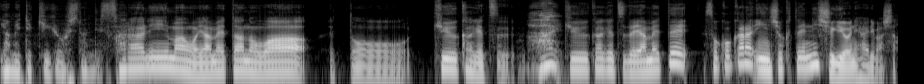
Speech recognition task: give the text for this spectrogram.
辞めて起業したんですか？サラリーマンを辞めたのは、えっと、9ヶ月。はい。9ヶ月で辞めてそこから飲食店に修行に入りました。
